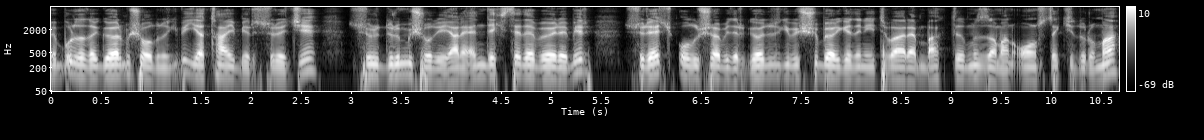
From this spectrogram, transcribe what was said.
ve burada da görmüş olduğunuz gibi yatay bir süreci sürdürmüş oluyor. Yani endekste de böyle bir süreç oluşabilir. Gördüğünüz gibi şu bölgeden itibaren baktığımız zaman ONS'taki duruma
